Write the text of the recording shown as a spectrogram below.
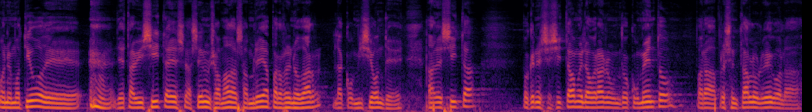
Bueno, el motivo de, esta visita es hacer un llamado a asamblea para renovar la comisión de ADECITA, porque necesitamos elaborar un documento para presentarlo luego a la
